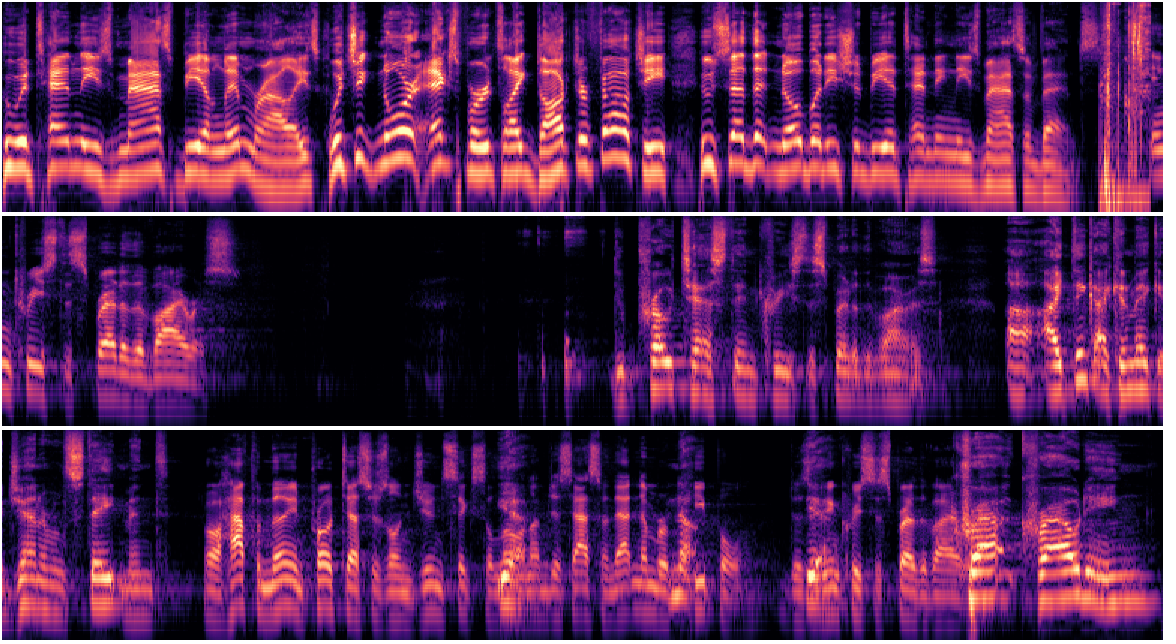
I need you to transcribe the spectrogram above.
who attend these mass BLM rallies, which ignore experts like Dr. Fauci, who said that nobody should be attending these mass events. Increase the spread of the virus. Do protests increase the spread of the virus? Uh, I think I can make a general statement. Well, half a million protesters on June 6th alone. Yeah. I'm just asking that number of No. people, does Yeah. it increase the spread of the virus? Crowd, crowding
